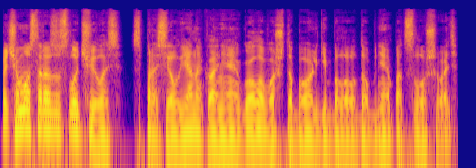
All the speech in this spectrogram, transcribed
«Почему сразу случилось?» — спросил я, наклоняя голову, чтобы Ольге было удобнее подслушивать.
